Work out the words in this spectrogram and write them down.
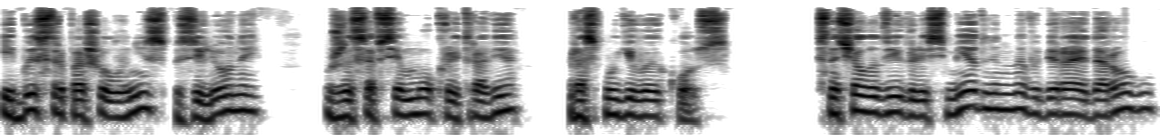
и быстро пошел вниз по зеленой, уже совсем мокрой траве, распугивая коз. Сначала двигались медленно, выбирая дорогу,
